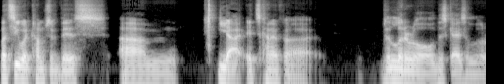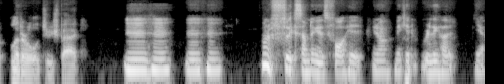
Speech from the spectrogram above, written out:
let's see what comes of this. Um, yeah, it's kind of a, the literal. This guy's a lit- literal douchebag. Mm-hmm. Mm-hmm. I want to flick something at his forehead, you know, make it really hurt. Yeah.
